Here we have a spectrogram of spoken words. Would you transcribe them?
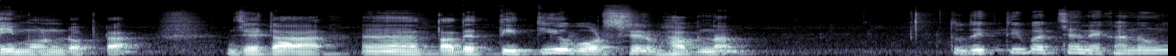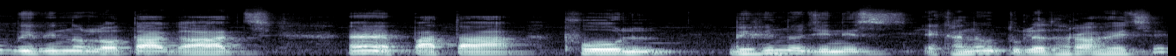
এই মণ্ডপটা, যেটা তাদের তৃতীয় বর্ষের ভাবনা। তো দেখতেই পাচ্ছেন এখানেও বিভিন্ন লতা গাছ হ্যাঁ পাতা, ফুল বিভিন্ন জিনিস এখানেও তুলে ধরা হয়েছে।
